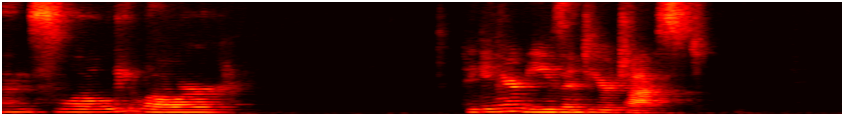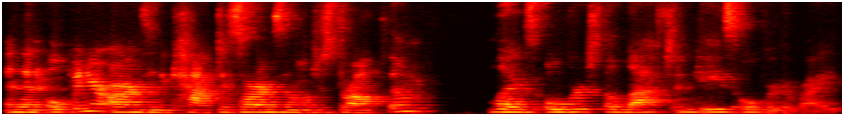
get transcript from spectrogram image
And then slowly lower, taking your knees into your chest. And then open your arms into cactus arms, and we'll just drop them. Legs over to the left and gaze over the right.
